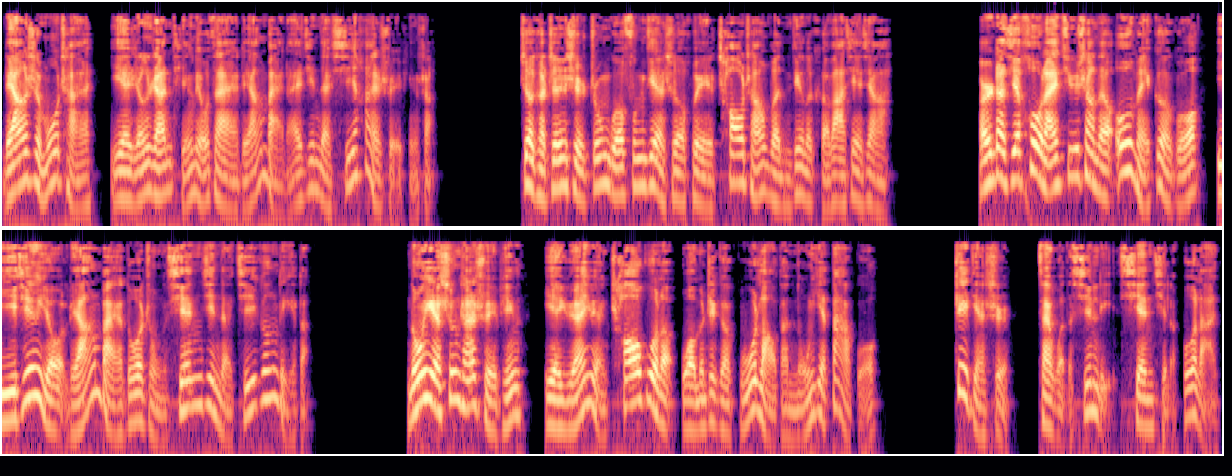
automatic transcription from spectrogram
粮食亩产也仍然停留在两百来斤的西汉水平上，这可真是中国封建社会超常稳定的可怕现象啊！而那些后来居上的欧美各国，已经有两百多种先进的机耕犁的农业生产水平，也远远超过了我们这个古老的农业大国。这件事在我的心里掀起了波澜，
